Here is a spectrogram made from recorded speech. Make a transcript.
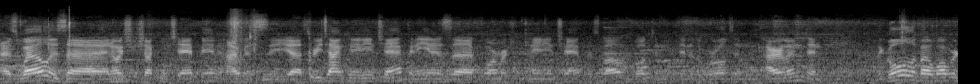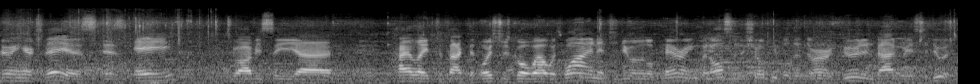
as well is uh, an oyster shucking champion. I was the uh, three-time Canadian champ, and Ian is a former Canadian champ as well. We've both been to the Worlds in Ireland, and the goal about what we're doing here today is, is A, to obviously uh, highlight the fact that oysters go well with wine and to do a little pairing, but also to show people that there are good and bad ways to do it.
